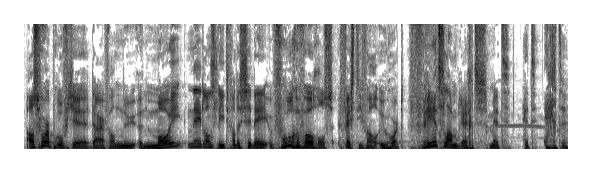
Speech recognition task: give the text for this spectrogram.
Als voorproefje daarvan nu een mooi Nederlands lied... van de cd Vroege Vogels Festival. U hoort Frits Lambrechts met Het Echte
